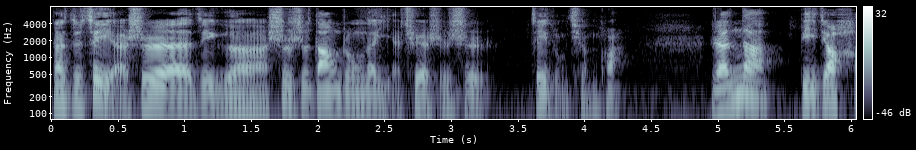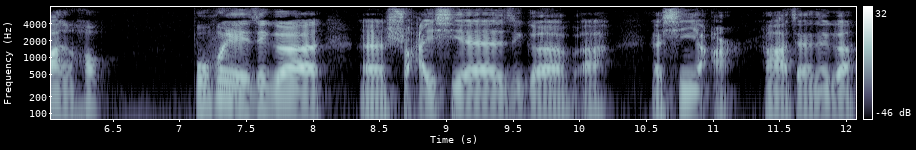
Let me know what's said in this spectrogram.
那这这也是这个事实当中呢也确实是这种情况。人呢比较憨厚，不会这个呃耍一些这个呃呃心眼儿啊，在那个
